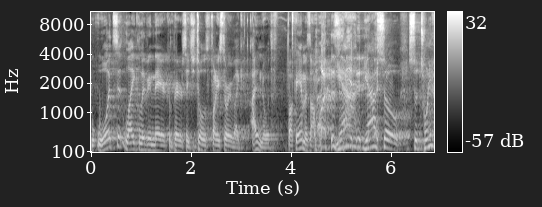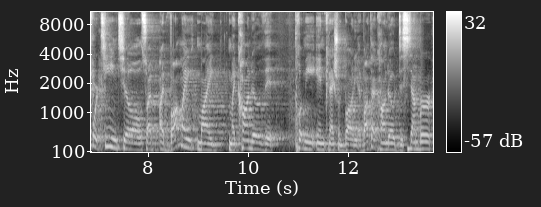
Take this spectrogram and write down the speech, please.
What's it like living there compared to states? You told a funny story. Like I didn't know what the fuck Amazon was. yeah, yeah. So so 2014 till so I, I bought my my my condo that put me in connection with BODI. I bought that condo December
